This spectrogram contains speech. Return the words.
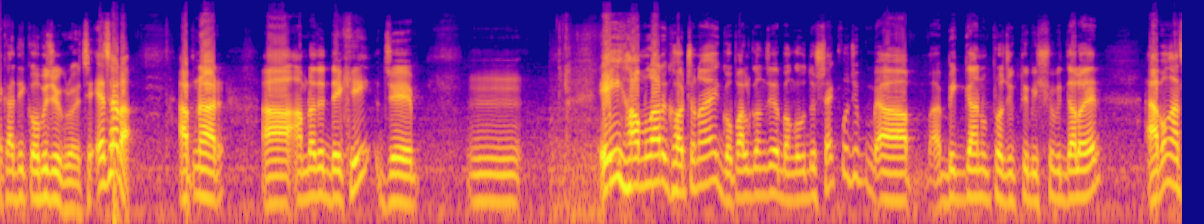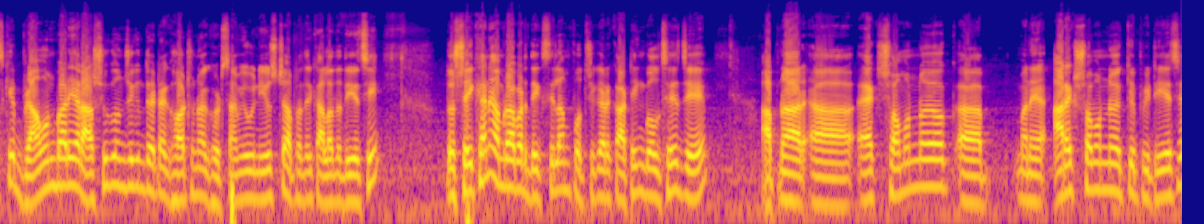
একাধিক অভিযোগ রয়েছে। এছাড়া আপনার আমরা যদি দেখি যে এই হামলার ঘটনায় গোপালগঞ্জে বঙ্গবন্ধু শেখ মুজিব বিজ্ঞান প্রযুক্তি বিশ্ববিদ্যালয়ের এবং আজকে ব্রাহ্মণবাড়িয়ার আশুগঞ্জে কিন্তু একটা ঘটনা ঘটছে। আমি ওই নিউজটা আপনাদেরকে আলাদা দিয়েছি। তো সেইখানে আমরা আবার দেখছিলাম, পত্রিকার কাটিং বলছে যে, আপনার এক সমন্বয়ক মানে আরেক সমন্বয়ককে পিটিয়েছে,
